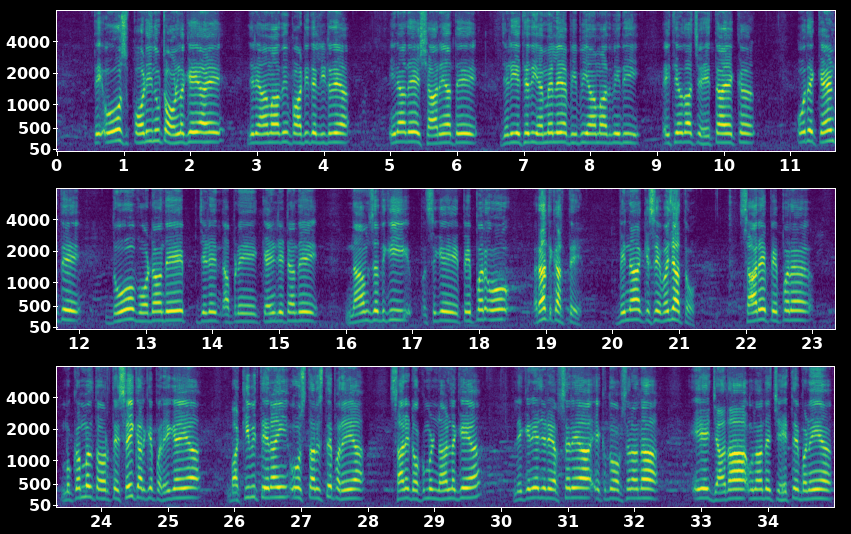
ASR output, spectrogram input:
ਤੇ ਉਸ ਪੌੜੀ ਨੂੰ ਢਾਉਣ ਲੱਗੇ ਆਏ ਜਿਹੜੇ ਆਮ ਆਦਮੀ ਪਾਰਟੀ ਦੇ ਲੀਡਰ ਆ। ਇਹਨਾਂ ਦੇ ਇਸ਼ਾਰਿਆਂ ਤੇ ਜਿਹੜੀ ਇੱਥੇ ਦੀ ਐਮਐਲਏ ਆ, ਬੀਬੀ ਆਮ ਆਦਮੀ ਦੀ, ਇੱਥੇ ਉਹਦਾ ਚਹੇਤਾ ਇੱਕ, ਉਹਦੇ ਕਹਿਣ ਤੇ ਦੋ ਵਾਰਡਾਂ ਦੇ ਜਿਹੜੇ ਆਪਣੇ ਕੈਂਡੀਡੇਟਾਂ ਦੇ ਨਾਮਜ਼ਦਗੀ ਸੀਗੇ ਪੇਪਰ ਉਹ ਰੱਦ ਕਰਤੇ। ਬਿਨਾਂ ਕਿਸੇ ਵਜ੍ਹਾ ਤੋਂ ਸਾਰੇ ਪੇਪਰ ਮੁਕੰਮਲ ਤੌਰ ਤੇ ਸਹੀ ਕਰਕੇ ਭਰੇ ਗਏ ਆ। ਬਾਕੀ ਵੀ 13 ਹੀ ਉਸ ਤਰਜ਼ ਤੇ ਭਰੇ ਆ। ਸਾਰੇ ਡਾਕੂਮੈਂਟ ਨਾਲ ਲੱਗੇ ਆ। ਲੇਕਿਨ ਇਹ ਜਿਹੜੇ ਅਫਸਰ ਆ, ਇੱਕ ਦੋ ਅਫਸਰਾਂ ਦਾ ਇਹ ਜ਼ਿਆਦਾ ਉਹਨਾਂ ਦੇ ਚਹੇਤੇ ਬਣੇ ਆ।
